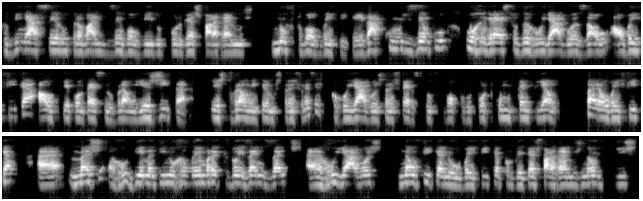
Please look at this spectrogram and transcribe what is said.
que vinha a ser o trabalho desenvolvido por Gaspar Ramos no futebol do Benfica. E dá como exemplo o regresso de Rui Águas ao, ao Benfica, algo que acontece no verão e agita este verão em termos de transferências, porque Rui Águas transfere-se do Futebol do Porto como campeão para o Benfica, uh, mas Diamantino relembra que dois anos antes uh, Rui Águas não fica no Benfica porque Gaspar Ramos não lhe quis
